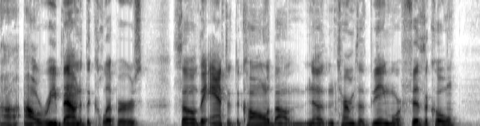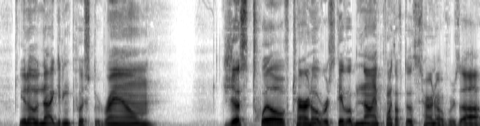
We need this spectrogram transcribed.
Uh, out rebounded the Clippers, so they answered the call about you know in terms of being more physical, you know, not getting pushed around. Just 12 turnovers, gave up nine points off those turnovers. Uh,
